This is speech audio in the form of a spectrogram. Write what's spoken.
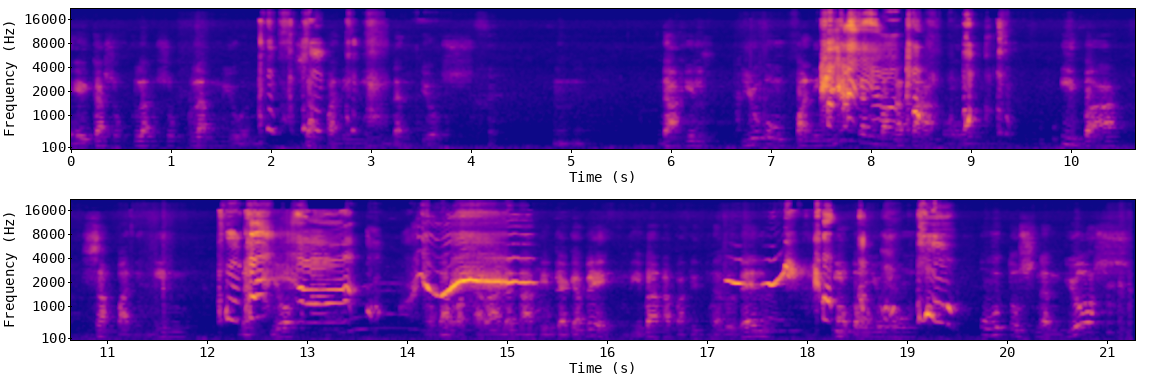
eh kasuklang-suklang yun sa paningin ng Diyos. Mm. Dahil yung paningin ng mga tao, iba sa paningin ng Diyos. Kagabi, hindi ba kapatid na Rodel? Iba yung utos ng Diyos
